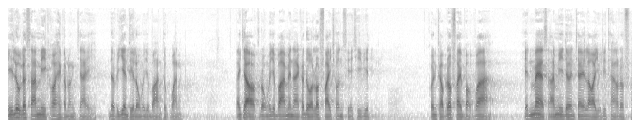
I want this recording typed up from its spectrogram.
มีลูกและสามีคอยให้กำลังใจเดินไปเยี่ยมที่โรงพยาบาลทุกวัน หลังจากออกโรงพยาบาลไม่นานก็โดนรถไฟชนเสียชีวิต คนขับรถไฟบอกว่า เห็นแม่สามีเดินใจลอยอยู่ที่ทางรถไฟ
